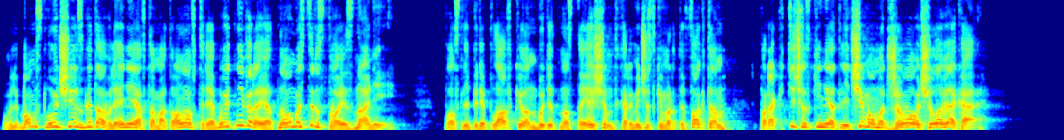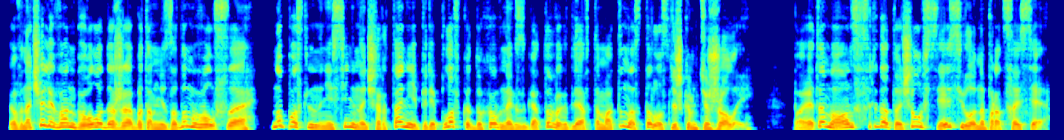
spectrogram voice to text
В любом случае, изготовление автоматонов требует невероятного мастерства и знаний. После переплавки он будет настоящим дхармическим артефактом, практически неотличимым от живого человека. Вначале Ван Буэлла даже об этом не задумывался, но после нанесения начертаний переплавка духовных заготовок для автоматона стала слишком тяжелой. Поэтому он сосредоточил все силы на процессе.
